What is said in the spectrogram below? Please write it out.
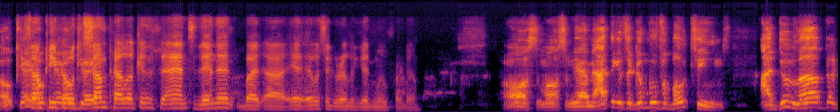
Okay. some okay, people okay. some Pelicans fans didn't, but uh it, it was a really good move for them. Awesome, awesome. Yeah, man. I think it's a good move for both teams. I do love the,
